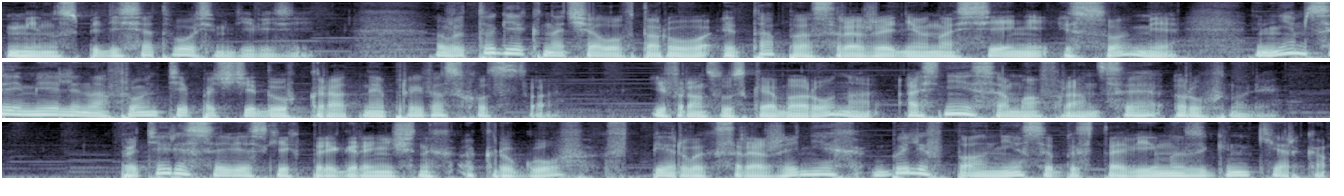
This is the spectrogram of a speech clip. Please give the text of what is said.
минус 58 дивизий. В итоге к началу второго этапа сражению на Сене и Соме немцы имели на фронте почти двухкратное превосходство. И французская оборона, а с ней сама Франция рухнули – Потери советских приграничных округов в первых сражениях были вполне сопоставимы с Гюнкерком.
